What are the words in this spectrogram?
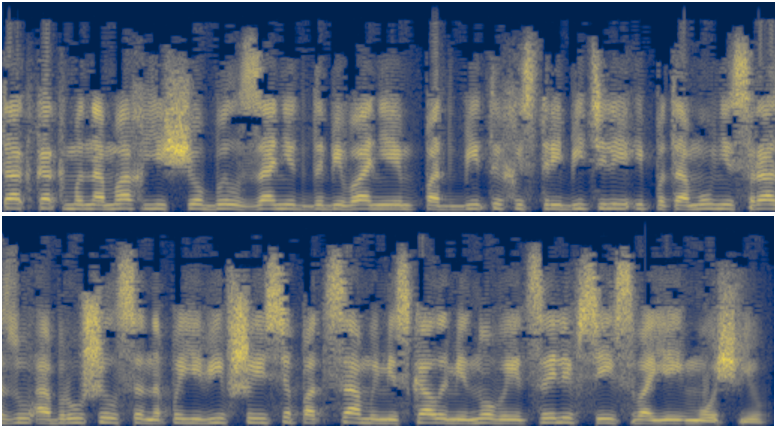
так как Мономах еще был занят добиванием подбитых истребителей и потому не сразу обрушился на появившиеся под самыми скалами новые цели всей своей мощью.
